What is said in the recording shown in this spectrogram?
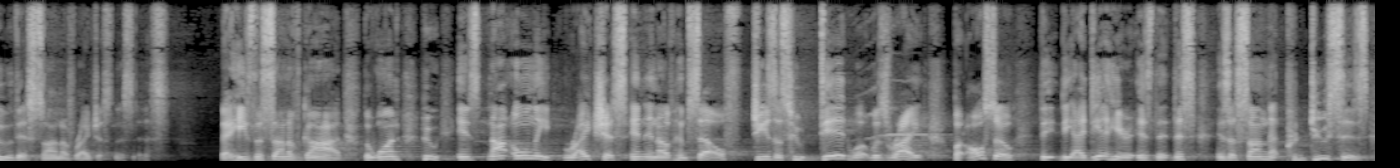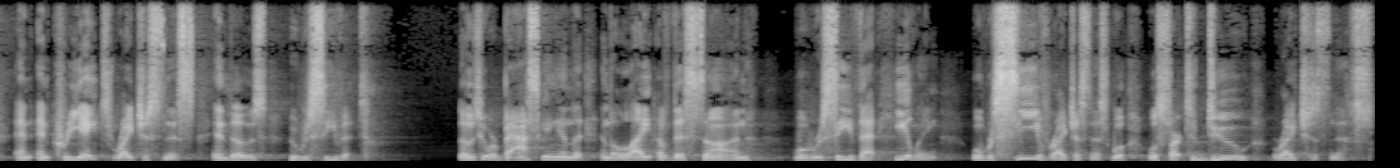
who this sun of righteousness is. That he's the Son of God, the one who is not only righteous in and of himself, Jesus who did what was right, but also the, the idea here is that this is a Son that produces and, and creates righteousness in those who receive it. Those who are basking in the, in the light of this Son will receive that healing, will receive righteousness, will, will start to do righteousness.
